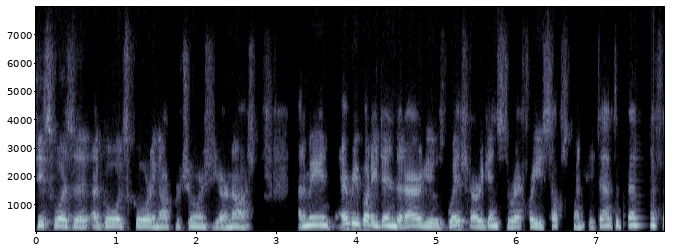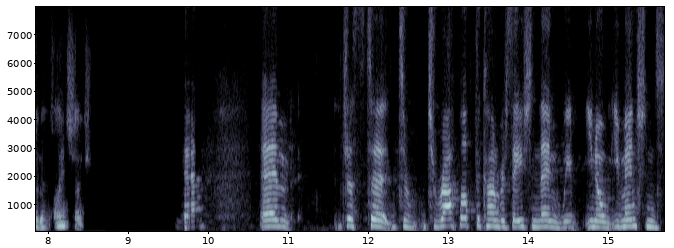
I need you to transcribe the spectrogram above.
this was a, a goal scoring opportunity or not. And I mean, everybody then that argues with or against the referee subsequently, to have the benefit of hindsight. Yeah. Um, just to, to to wrap up the conversation, then we, you know, you mentioned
